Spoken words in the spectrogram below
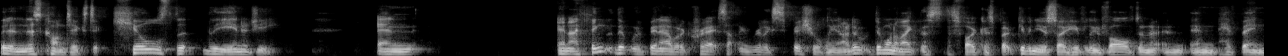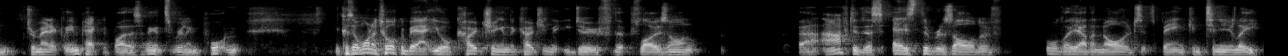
But in this context it kills the the energy. And and I think that we've been able to create something really special here. And I don't, didn't want to make this this focus, but given you're so heavily involved in it and, and have been dramatically impacted by this, I think it's really important because I want to talk about your coaching and the coaching that you do that flows on uh, after this as the result of all the other knowledge that's being continually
